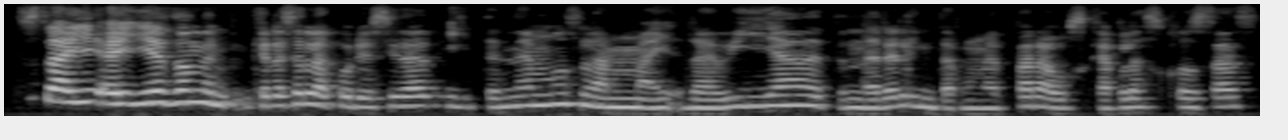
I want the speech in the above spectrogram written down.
Entonces ahí, ahí es donde crece la curiosidad y tenemos la maravilla de tener el internet para buscar las cosas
